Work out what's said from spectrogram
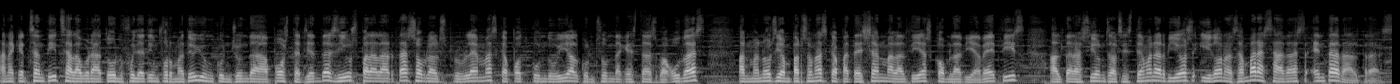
En aquest sentit s'ha elaborat un fullet informatiu i un conjunt de pòsters i adhesius per a alertar sobre els problemes que pot conduir al consum d'aquestes begudes en menors i en persones que pateixen malalties com la diabetis, alteracions del sistema nerviós i dones embarassades, entre d'altres.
